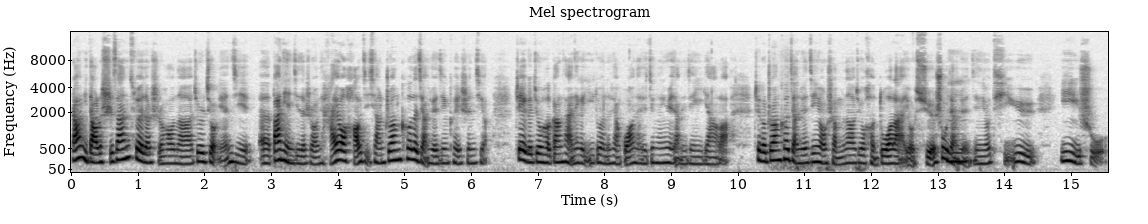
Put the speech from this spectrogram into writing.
然后你到了十三岁的时候呢，就是九年级，呃，八年级的时候，你还有好几项专科的奖学金可以申请。这个就和刚才那个伊顿的像国王奖学金和音乐奖学金一样了。这个专科奖学金有什么呢？就很多了，有学术奖学金，有体育、艺术，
